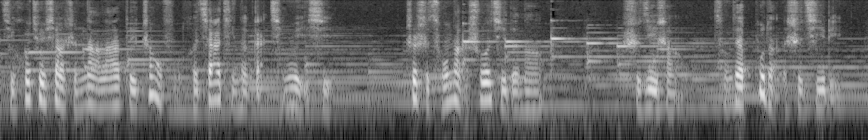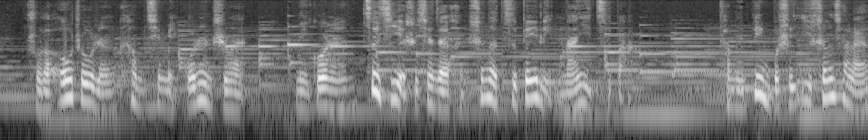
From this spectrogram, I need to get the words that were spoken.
几乎就像是娜拉对丈夫和家庭的感情维系。这是从哪说起的呢？实际上，曾在不短的时期里，除了欧洲人看不起美国人之外，美国人自己也是陷在很深的自卑里难以自拔。他们并不是一生下来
